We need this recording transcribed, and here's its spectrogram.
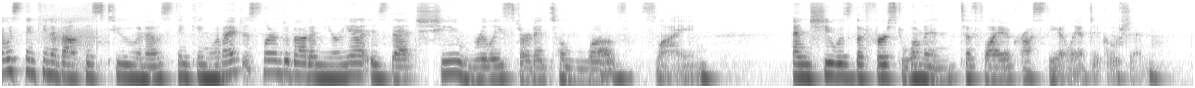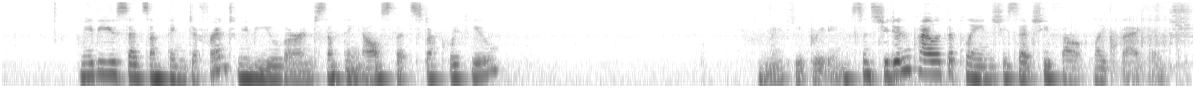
was thinking about this too, and I was thinking what I just learned about Amelia is that she really started to love flying. And she was the first woman to fly across the Atlantic Ocean. Maybe you said something different. Maybe you learned something else that stuck with you. I'm going to keep reading. Since she didn't pilot the plane, she said she felt like baggage.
